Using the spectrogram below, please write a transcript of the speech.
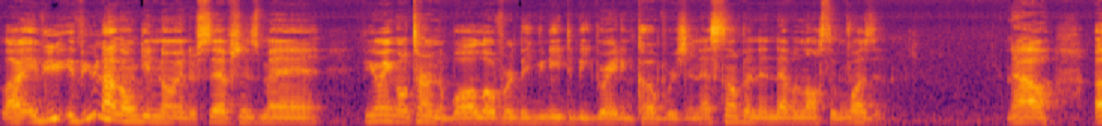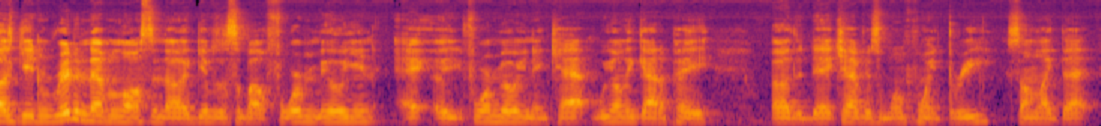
Like if you if you're not gonna get no interceptions, man, if you ain't gonna turn the ball over, then you need to be great in coverage, and that's something that Nevin Lawson wasn't. Now, us getting rid of Nevin Lawson uh, gives us about four million, four million in cap. We only got to pay uh, the dead cap is one point three, something like that.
